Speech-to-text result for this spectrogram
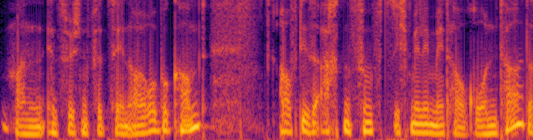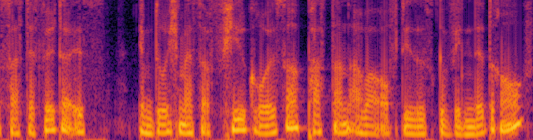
man inzwischen für 10 Euro bekommt, auf diese 58 Millimeter runter. Das heißt, der Filter ist im Durchmesser viel größer, passt dann aber auf dieses Gewinde drauf.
